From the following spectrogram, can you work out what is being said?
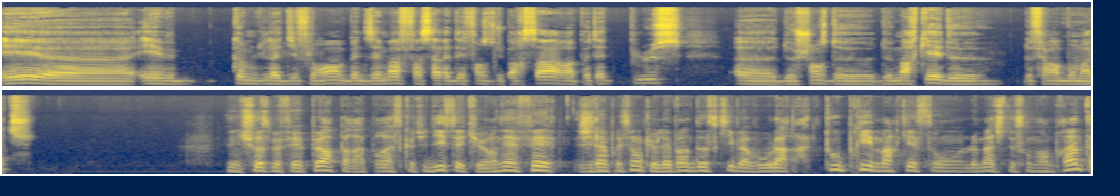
Et, euh, comme l'a dit Florent, Benzema face à la défense du Barça aura peut-être plus de chances de, de marquer, de, de faire un bon match une chose me fait peur par rapport à ce que tu dis, c'est qu'en effet, j'ai l'impression que Lewandowski va vouloir à tout prix marquer son, le match de son empreinte.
